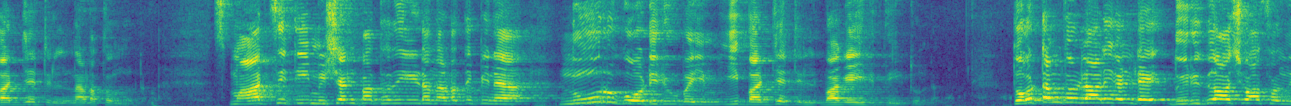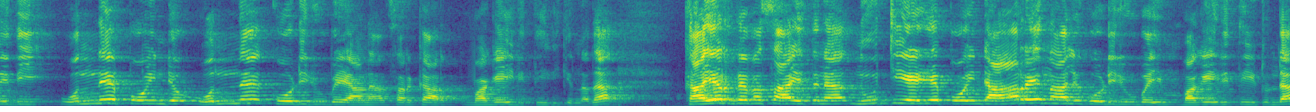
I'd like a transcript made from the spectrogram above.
ബഡ്ജറ്റിൽ നടത്തുന്നുണ്ട്. സ്മാർട്ട് സിറ്റി മിഷൻ പദ്ധതിയുടെ നടത്തിപ്പിന് നൂറ് കോടി രൂപയും ഈ ബഡ്ജറ്റിൽ വകയിരുത്തിയിട്ടുണ്ട്. തോട്ടം തൊഴിലാളികളുടെ ദുരിതാശ്വാസ നിധി ഒന്ന് പോയിന്റ് ഒന്ന് കോടി രൂപയാണ് സർക്കാർ വകയിരുത്തിയിരിക്കുന്നത്. കയർ വ്യവസായത്തിന് നൂറ്റിയേഴ് പോയിന്റ് ആറ് നാല് കോടി രൂപയും വകയിരുത്തിയിട്ടുണ്ട്.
